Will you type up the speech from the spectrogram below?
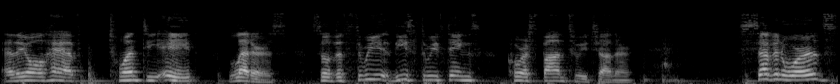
and they all have twenty-eight letters. So the three, these three things correspond to each other. Seven words,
